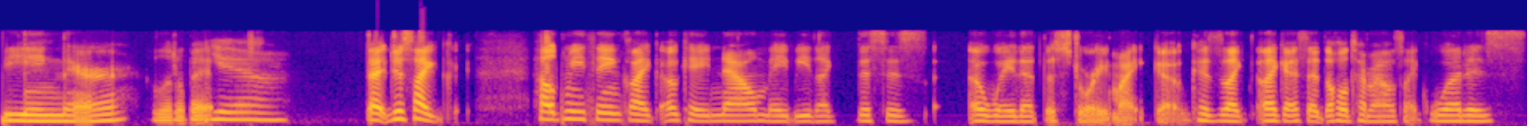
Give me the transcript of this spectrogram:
being there a little bit, Yeah. that just like helped me think like, okay, now maybe like this is a way that the story might go. Because like like I said, the whole time I was like, what is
